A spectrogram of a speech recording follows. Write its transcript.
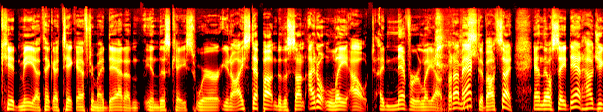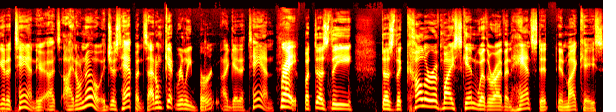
kid me. I think I take after my dad on, in this case, where, you know, I step out into the sun. I don't lay out. I never lay out, but I'm active outside. And they'll say, Dad, how'd you get a tan? I don't know. It just happens. I don't get really burnt. I get a tan. Right. But does the does the color of my skin, whether I've enhanced it in my case,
